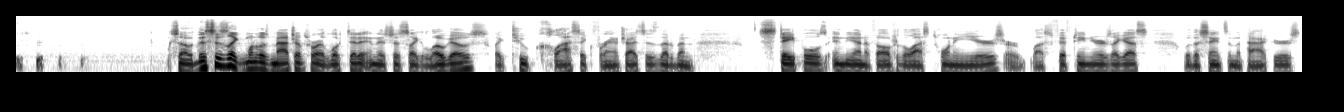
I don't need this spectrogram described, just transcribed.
So this is like one of those matchups where I looked at it and it's just like logos, like two classic franchises that have been staples in the NFL for the last 20 years or last 15 years, I guess, with the Saints and the Packers.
